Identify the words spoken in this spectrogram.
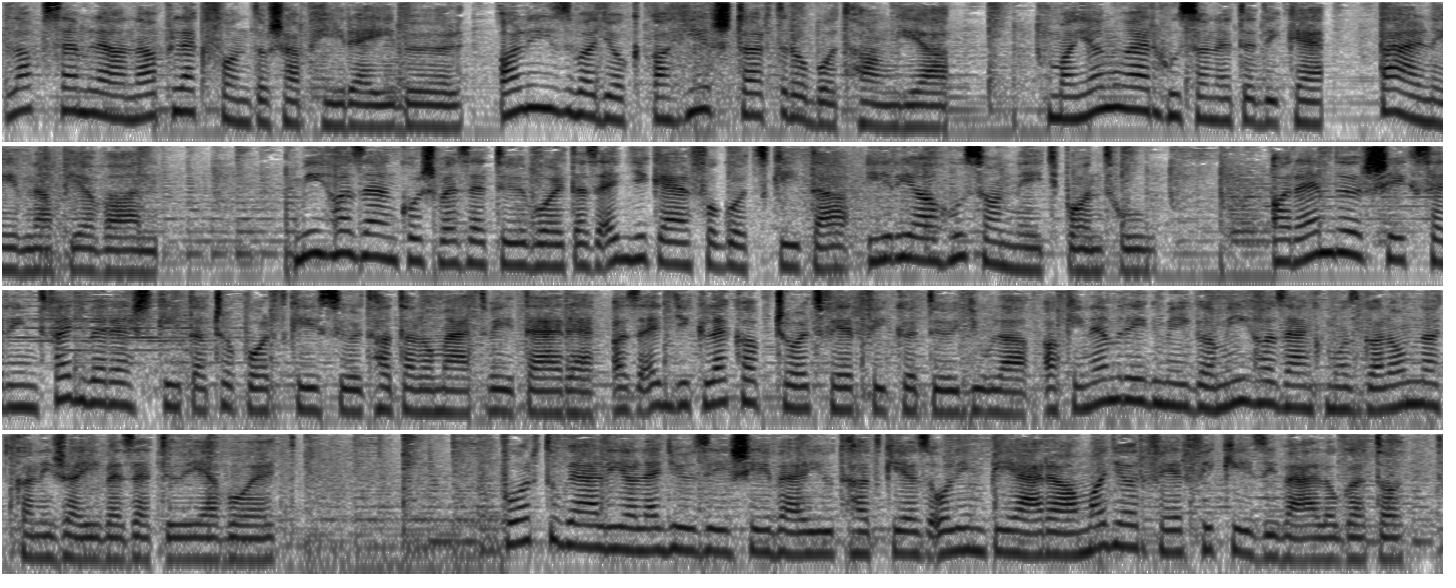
Lapszemle a nap legfontosabb híreiből. Alíz vagyok, a hírstart robot hangja. Ma január 25-e, Pál névnapja van. Mi hazánkos vezető volt az egyik elfogott skita, írja a 24.hu. A rendőrség szerint fegyveres skita csoport készült hatalomátvételre, az egyik lekapcsolt férfi kötő Gyula, aki nemrég még a Mi Hazánk mozgalom nagykanizsai vezetője volt. Portugália legyőzésével juthat ki az olimpiára a magyar férfi kézi válogatott.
